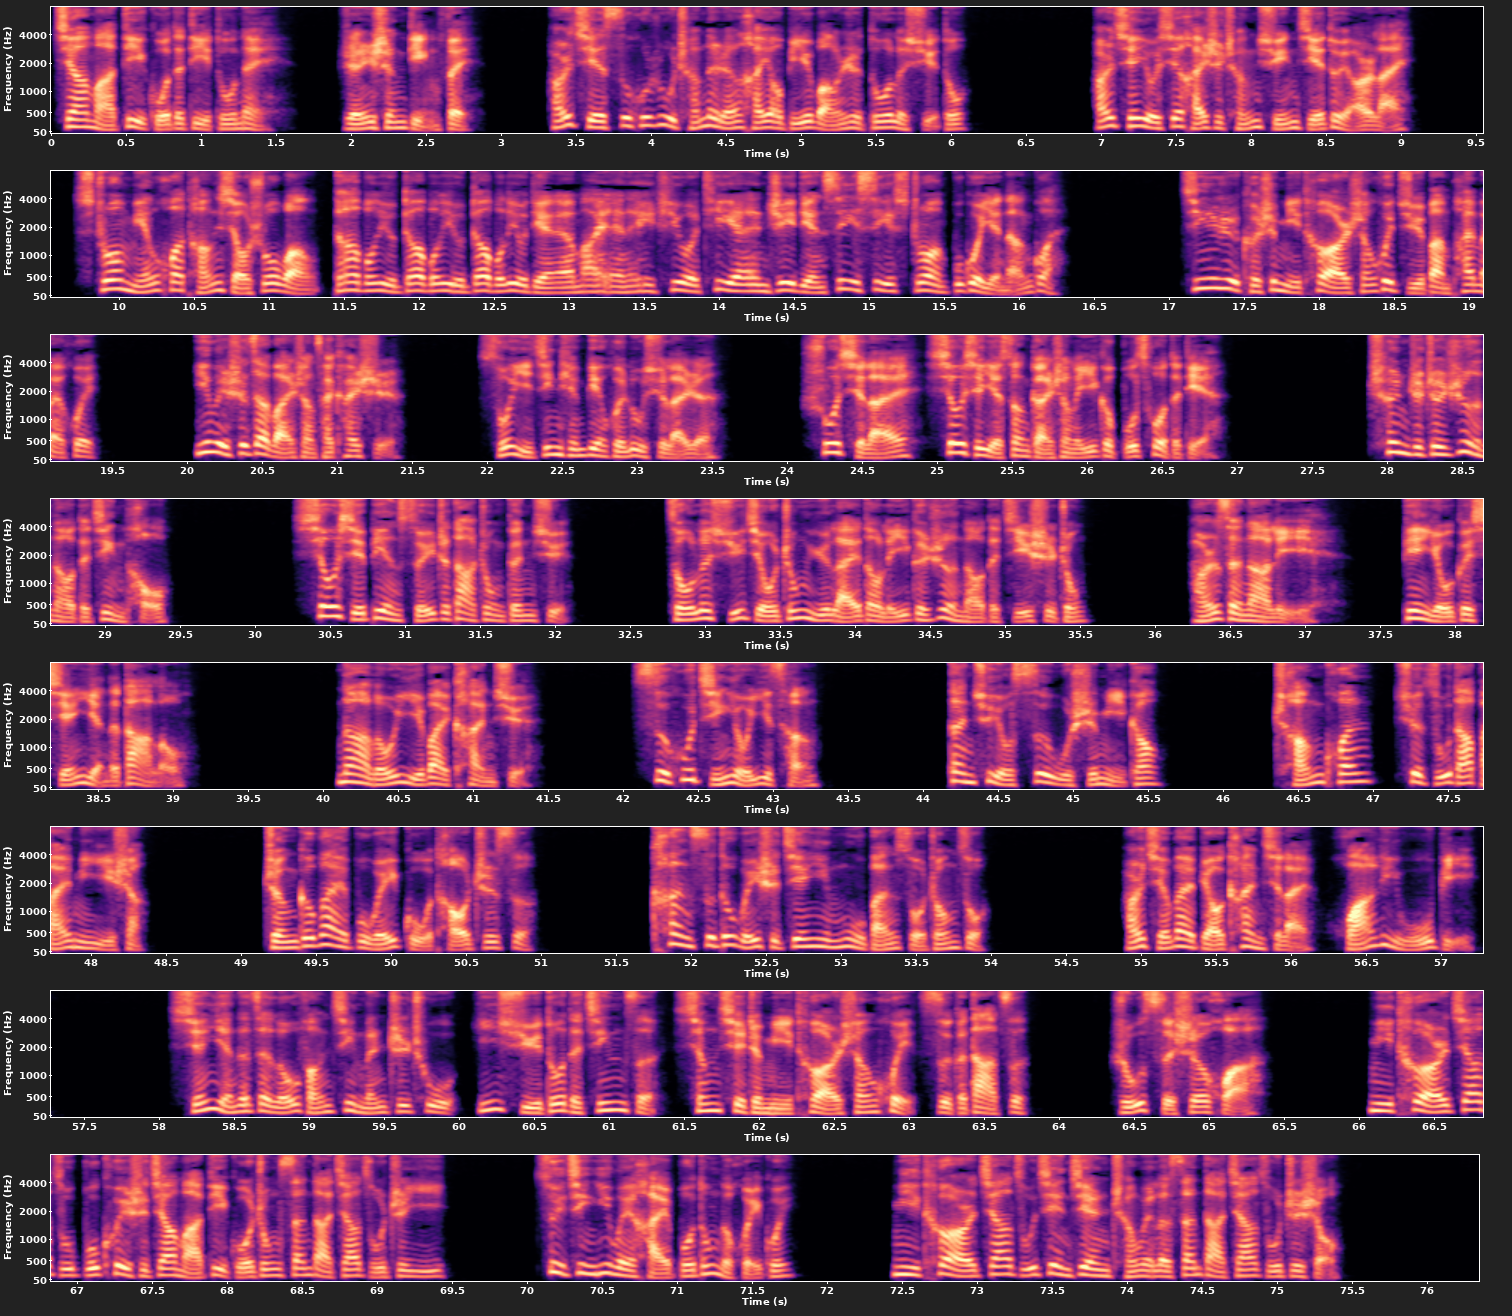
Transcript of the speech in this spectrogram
加玛帝国的帝都内，人声鼎沸。而且似乎入城的人还要比往日多了许多，而且有些还是成群结队而来。Strong 棉花糖小说网 w w w 点 m i n h u t n g 点 c c Strong。不过也难怪，今日可是米特尔商会举办拍卖会，因为是在晚上才开始，所以今天便会陆续来人。说起来，萧协也算赶上了一个不错的点。趁着这热闹的劲头，萧协便随着大众跟去。走了许久，终于来到了一个热闹的集市中，而在那里便有个显眼的大楼。那楼以外看去，似乎仅有一层，但却有四五十米高，长宽却足达百米以上。整个外部为古陶之色，看似都为是坚硬木板所装作，而且外表看起来华丽无比。显眼的，在楼房进门之处，以许多的金子镶嵌着“米特尔商会”四个大字，如此奢华。米特尔家族不愧是加玛帝国中三大家族之一。最近因为海波东的回归，米特尔家族渐渐成为了三大家族之首。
